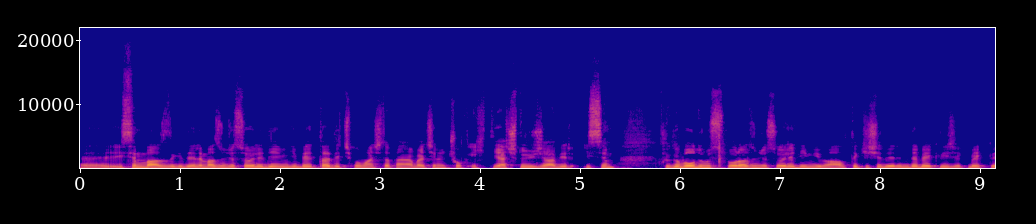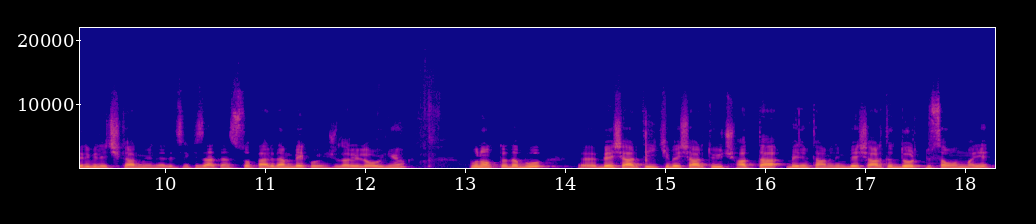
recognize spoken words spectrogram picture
E, isim bazlı gidelim. Az önce söylediğim gibi Tadic bu maçta Fenerbahçe'nin çok ihtiyaç duyacağı bir isim. Çünkü Bodrumspor az önce söylediğim gibi 6 kişi derinde bekleyecek. Bekleri bile çıkarmıyor neredeyse ki zaten stoperden bek oyuncularıyla oynuyor. Bu noktada bu e, 5 artı 2, 5 artı 3 hatta benim tahminim 5 artı 4'lü savunmayı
